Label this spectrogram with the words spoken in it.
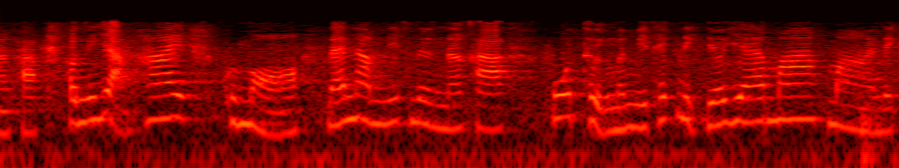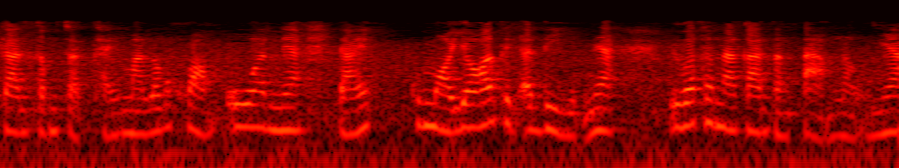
นะคะคราวนี้อยากให้คุณหมอแนะนำนิดนึงนะคะ พูดถึงมันมีเทคนิคเยอะแยะมากมายในการกำจัดไขมันแล้วก็ความอ้วนเนี่ยอยากให้คุณหมอย้อนถึงอดีตเนี่ยวิวัฒนาการต่างๆ เหล่านี้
